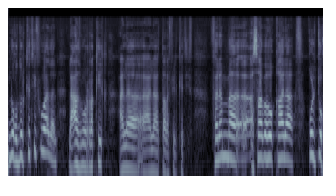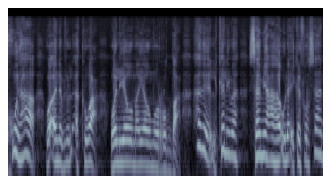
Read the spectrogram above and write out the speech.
نغض الكتف هذا العظم الرقيق على على طرف الكتف. فلما أصابه قال قلت خذها وأنا ابن الأكوع. واليوم يوم الرضع. هذه الكلمة سمعها أولئك الفرسان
